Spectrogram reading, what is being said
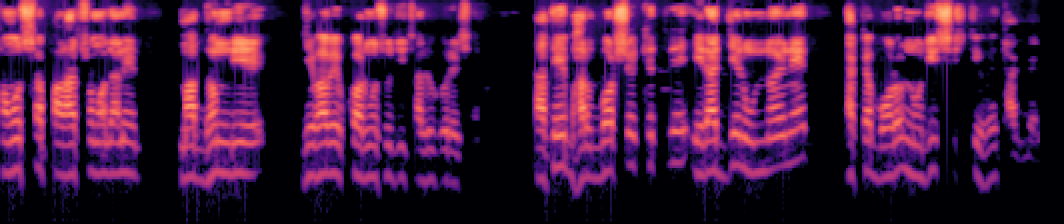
সমস্যা, পাড়ার সমাধানের মাধ্যম দিয়ে যেভাবে কর্মসূচি চালু করেছেন তাতে ভারতবর্ষের ক্ষেত্রে এ রাজ্যের উন্নয়নের একটা বড় নজির সৃষ্টি হয়ে থাকবেন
